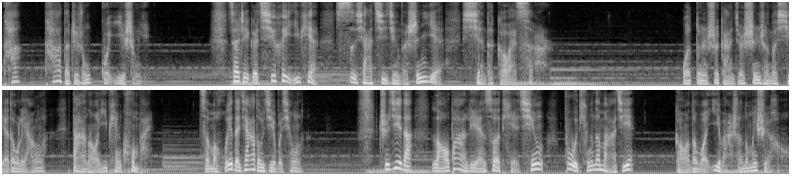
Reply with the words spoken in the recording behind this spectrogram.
他、他”的这种诡异声音，在这个漆黑一片、四下寂静的深夜，显得格外刺耳。我顿时感觉身上的血都凉了，大脑一片空白，怎么回的家都记不清了，只记得老爸脸色铁青，不停的骂街，搞得我一晚上都没睡好。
